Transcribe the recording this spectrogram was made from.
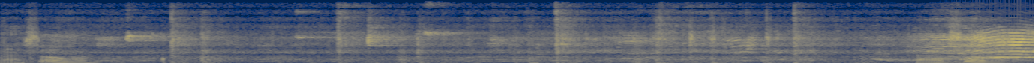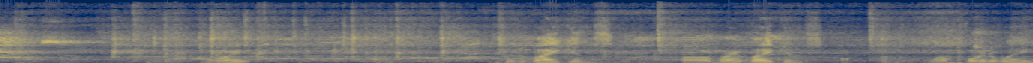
That's over. That's over. Point to the Vikings. All right, Vikings. One point away.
